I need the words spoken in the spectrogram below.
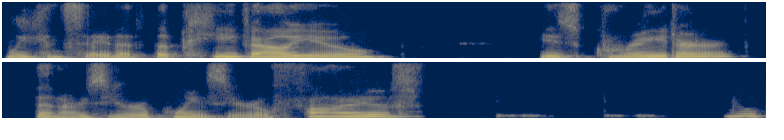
We can say that the p-value is greater than our 0 0.05. Nope.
